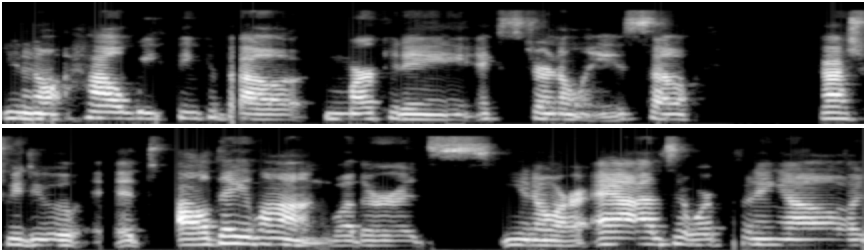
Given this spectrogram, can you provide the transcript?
you know, how we think about marketing externally. So, gosh, we do it all day long, whether it's, you know, our ads that we're putting out,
